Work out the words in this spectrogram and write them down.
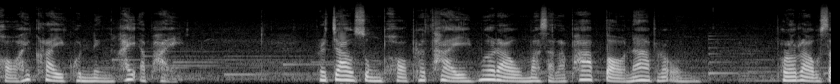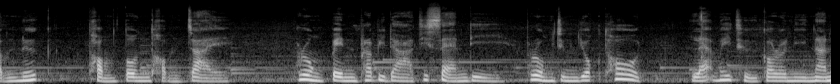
ขอให้ใครคนหนึ่งให้อภัย พระเจ้าทรงพอพระทัยเมื่อเรามาสารภาพต่อหน้าพระองค์ เพราะเราสำนึกถ่อมตนถ่อมใจ พระองค์เป็นพระบิดาที่แสนดี พระองค์จึงยกโทษ และไม่ถือกรณีนั้น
